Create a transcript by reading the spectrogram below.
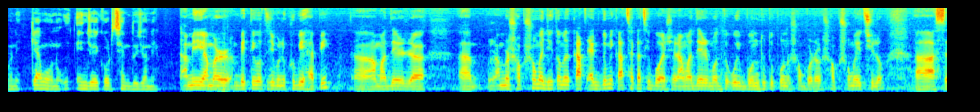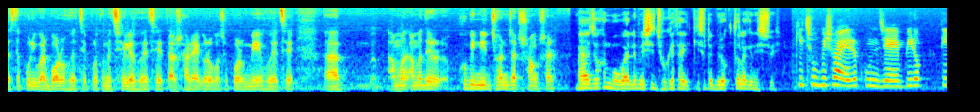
মানে কেমন এনজয় করছেন দুজনে? আমি আমার ব্যক্তিগত জীবনে খুবই হ্যাপি আমাদের আমরা সব সময় যেহেতু আমাদের কাছ একদমই কাছাকাছি বয়সের আমাদের মধ্যে ওই বন্ধুত্বপূর্ণ সম্পর্ক সবসময় ছিল। আস্তে আস্তে পরিবার বড় হয়েছে, প্রথমে ছেলে হয়েছে, তার সাড়ে এগারো বছর পর মেয়ে হয়েছে। আমাদের খুবই নির্ঝঞ্ঝাট সংসার। ভাইয়া, যখন মোবাইলে বেশি ঝুঁকে থাকে, কিছুটা বিরক্ত লাগে নিশ্চয়ই? কিছু বিষয় এরকম যে বিরক্তি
